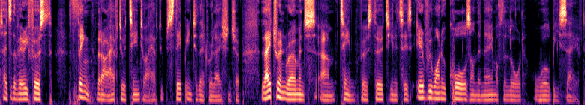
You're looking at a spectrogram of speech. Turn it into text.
So it's the very first thing that I have to attend to. I have to step into that relationship. Later in Romans um, 10, verse 13, it says, Everyone who calls on the name of the Lord will be saved.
